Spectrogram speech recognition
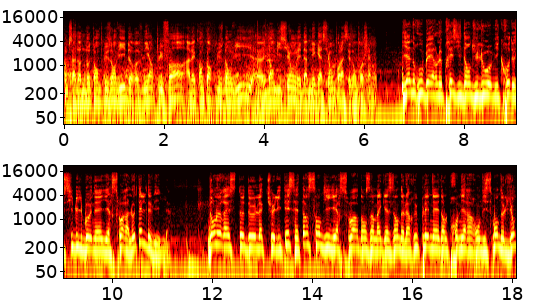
Donc ça donne d'autant plus envie de revenir plus fort avec encore plus d'envie, euh, d'ambition et d'abnégation pour la saison prochaine. Yann Roubert, le président du Loup, au micro de Sybille Bonnet hier soir à l'hôtel de ville. Dans le reste de l'actualité, cet incendie hier soir dans un magasin de la rue Plenay dans le premier arrondissement de Lyon.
